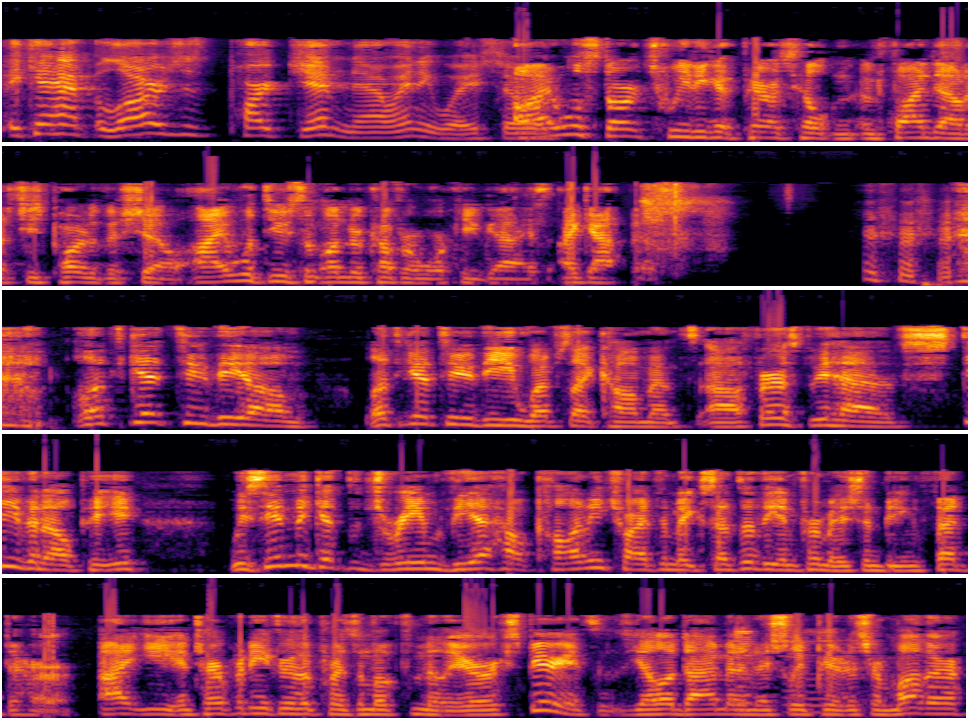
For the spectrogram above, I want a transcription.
It can't happen. Lars is part gem now anyway, so I will start tweeting at Paris Hilton and find out if she's part of the show. I will do some undercover work, you guys. I got this. let's get to the um let's get to the website comments. Uh, first we have Stephen LP. We seem to get the dream via how Connie tried to make sense of the information being fed to her, i.e., interpreting through the prism of familiar experiences. Yellow Diamond initially Mhm. appeared as her mother,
